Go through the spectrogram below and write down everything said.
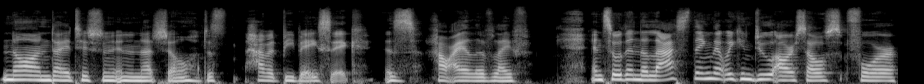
non-dietitian in a nutshell. Just have it be basic is how I live life. And so then the last thing that we can do ourselves for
